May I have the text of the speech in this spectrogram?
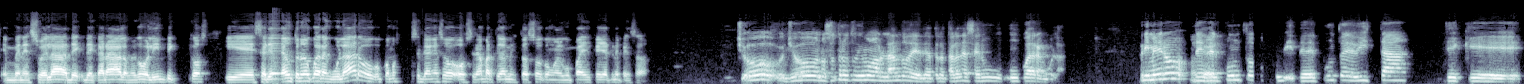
en Venezuela de, cara a los Juegos Olímpicos? ¿Y eh, sería un torneo cuadrangular o cómo serían eso? ¿O serían partidos amistosos con algún país que ya tiene pensado? Yo, yo, nosotros estuvimos hablando de, tratar de hacer un, cuadrangular. Primero, desde, el punto, desde el punto de vista de que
